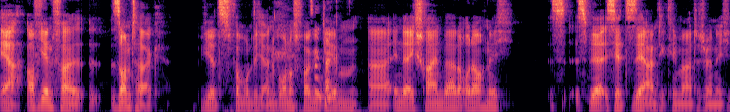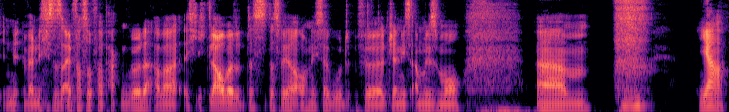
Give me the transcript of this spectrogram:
ja, auf jeden Fall. Sonntag wird es vermutlich eine Bonusfolge Sonntag. geben, äh, in der ich schreien werde oder auch nicht. Es, es wäre ist jetzt sehr antiklimatisch, wenn ich wenn ich es einfach so verpacken würde, aber ich, ich glaube, das das wäre auch nicht sehr gut für Jennys Amüsement. Ähm, ja,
